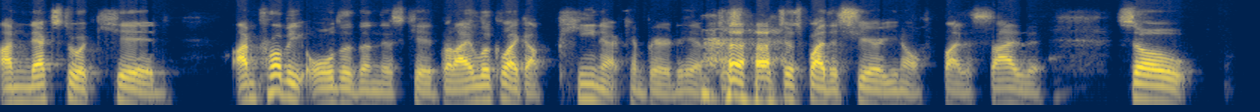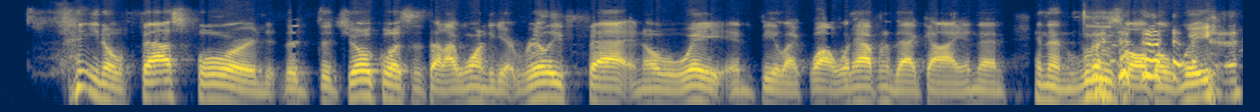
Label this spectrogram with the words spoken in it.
I'm next to a kid. I'm probably older than this kid, but I look like a peanut compared to him just, just by the sheer, you know, by the side of it. So, you know, fast forward, the, the joke was is that I wanted to get really fat and overweight and be like, wow, what happened to that guy? And then and then lose all the weight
